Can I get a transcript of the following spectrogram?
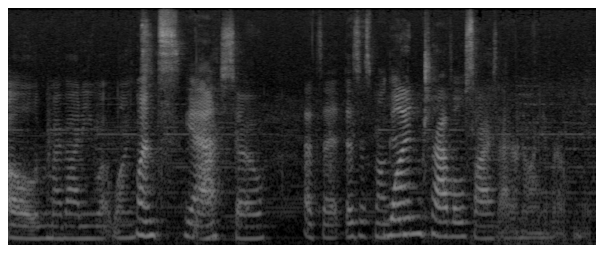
all over my body what once. Once, yeah. so That's it. Does it smell good? one travel size. I don't know. I never opened it.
